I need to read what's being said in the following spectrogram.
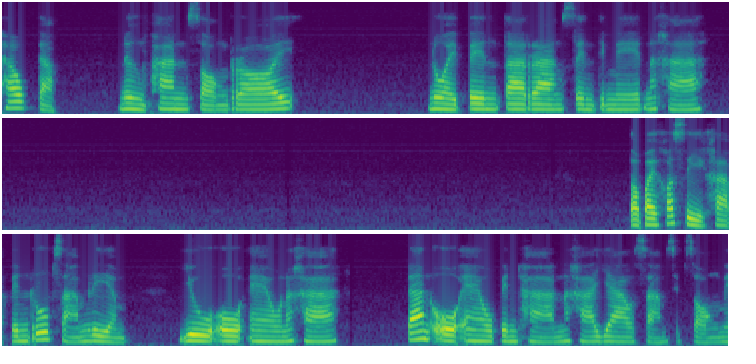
เท่ากับ 1,200 หน่วยเป็นตารางเซนติเมตรนะคะต่อไปข้อ 4 ค่ะ เป็นรูปสามเหลี่ยม UOL นะคะ ด้าน OL เป็นฐานนะคะ ยาว 32 เม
